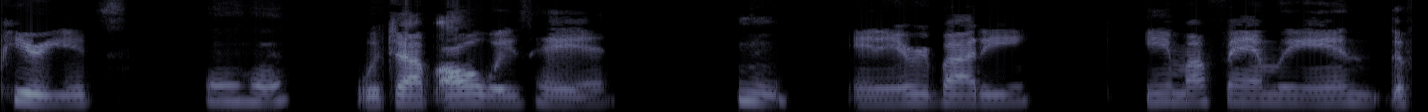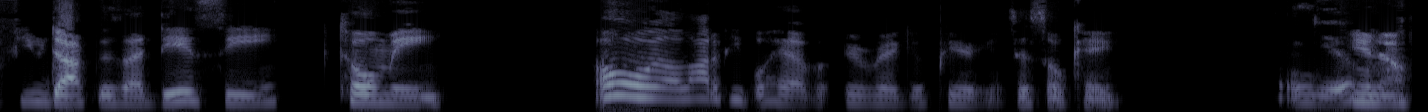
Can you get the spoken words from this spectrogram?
periods, hmm which I've always had, Mhm. and everybody in my family and the few doctors I did see told me, "Oh, a lot of people have irregular periods. It's okay." Yeah. You know,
